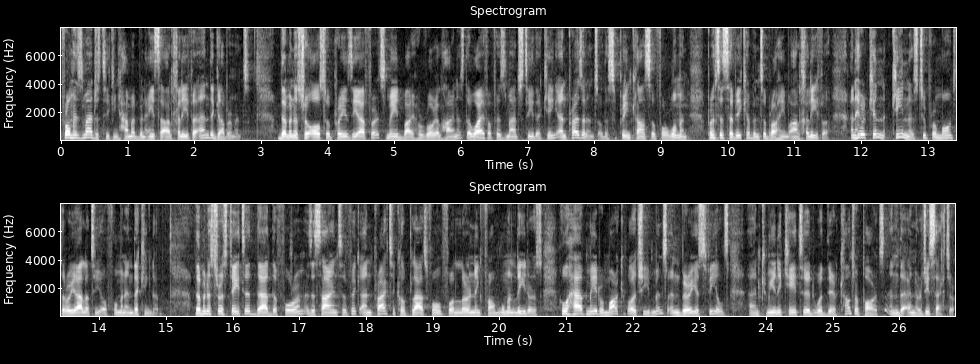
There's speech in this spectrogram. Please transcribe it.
from His Majesty King Hamad bin Isa Al Khalifa and the government. The Minister also praised the efforts made by Her Royal Highness, the wife of His Majesty the King and President of the Supreme Council for Women, Princess Sabika bint Ibrahim Al Khalifa, and her keenness to promote the reality of women in the kingdom. The minister stated that the forum is a scientific and practical platform for learning from women leaders who have made remarkable achievements in various fields and communicated with their counterparts in the energy sector.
